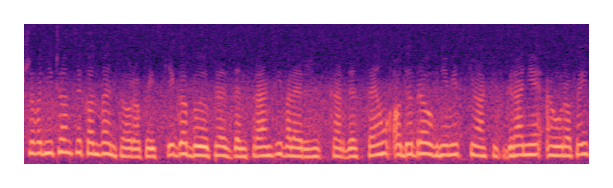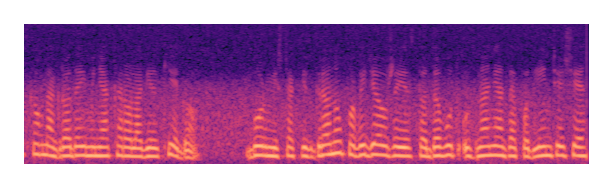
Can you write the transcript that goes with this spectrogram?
Przewodniczący Konwentu Europejskiego, były prezydent Francji Valéry Giscard d'Estaing odebrał w niemieckim Aquisgranie Europejską Nagrodę imienia Karola Wielkiego. Burmistrz Aquisgranu powiedział, że jest to dowód uznania za podjęcie się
